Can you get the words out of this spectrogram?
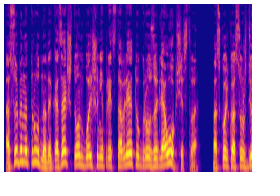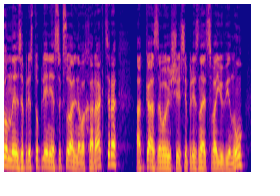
особенно трудно доказать, что он больше не представляет угрозу для общества, поскольку осужденные за преступления сексуального характера, отказывающиеся признать свою вину –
